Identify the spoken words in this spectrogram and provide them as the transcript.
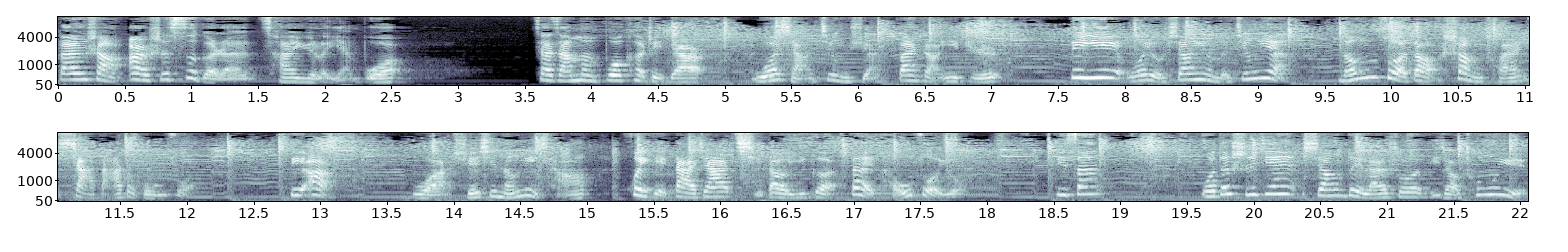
班上二十四个人参与了演播。在咱们播客这边，我想竞选班长一职。第一，我有相应的经验，能做到上传下达的工作；第二，我学习能力强，会给大家起到一个带头作用；第三。我的时间相对来说比较充裕，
